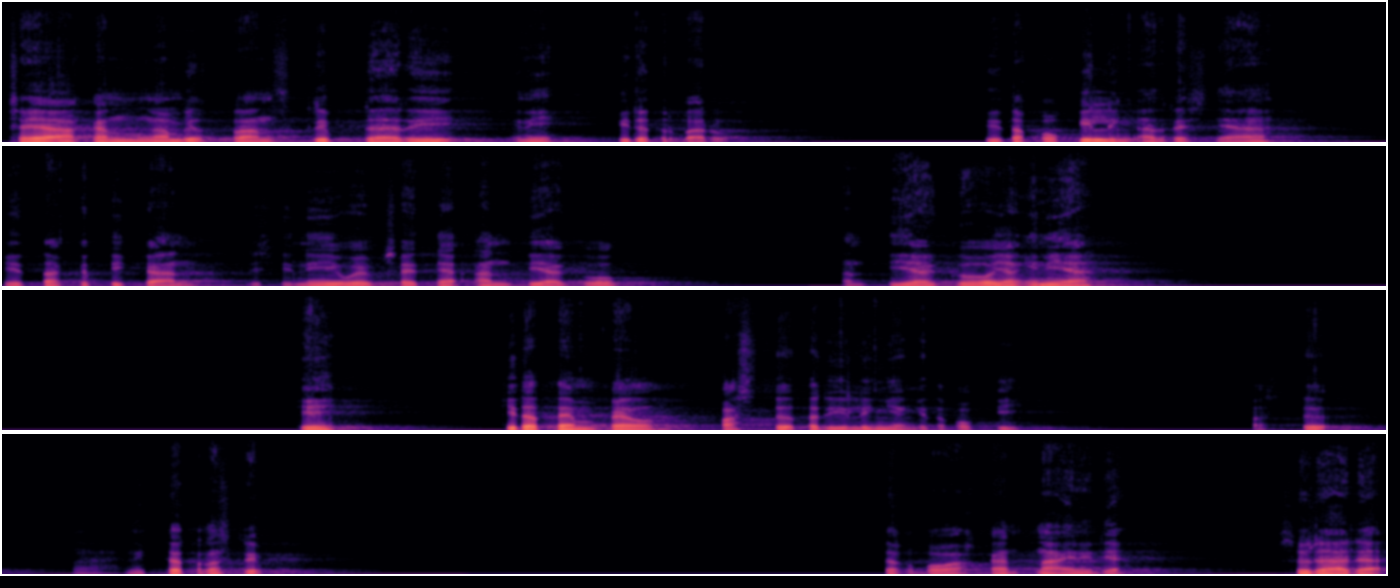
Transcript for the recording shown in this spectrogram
Saya akan mengambil transkrip dari ini video terbaru. Kita copy link addressnya, kita ketikkan di sini websitenya Antiago, Antiago yang ini ya. Oke, kita tempel paste tadi link yang kita copy, paste. Nah, ini kita transkrip. Kita ke bawah kan? Nah, ini dia. Sudah ada.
